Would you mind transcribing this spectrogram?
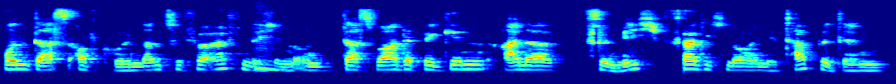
und das auf Grönland zu veröffentlichen. Mhm. Und das war der Beginn einer für mich völlig neuen Etappe, denn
